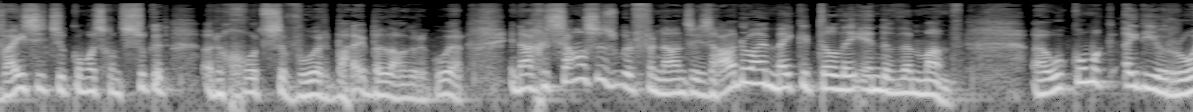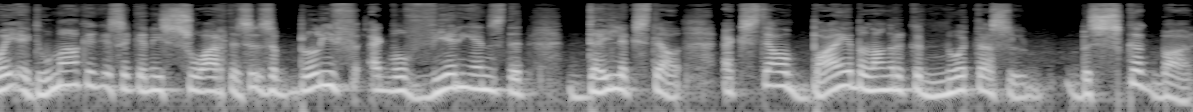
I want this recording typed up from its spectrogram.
wys iets, so kom ons gaan soek dit in God se woord, baie belangrik, hoor. En dan gesels ons oor finansies. How do I make it till the end of the month? Uh, hoe kom ek uit die rooi uit? Hoe maak ek as ek in die swart is? Asseblief, ek wil weer eens dit duidelik stel. Ek stel baie belangrike notas beskikbaar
